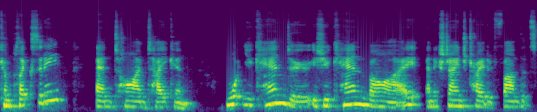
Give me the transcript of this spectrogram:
complexity and time taken. What you can do is you can buy an exchange traded fund that's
